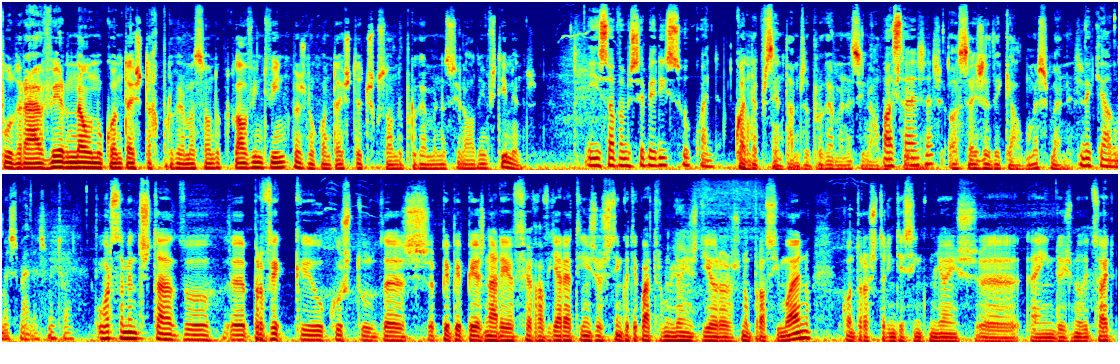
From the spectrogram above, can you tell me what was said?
Poderá haver, não no contexto da reprogramação do Portugal 2020, mas no contexto da discussão do Programa Nacional de Investimentos. E só vamos saber isso quando? Quando apresentarmos o Programa Nacional de Ou seja? Ou seja, daqui a algumas semanas. Daqui a algumas semanas, muito bem. O Orçamento de Estado uh, prevê que o custo das PPPs na área ferroviária atinja os 54 milhões de euros no próximo ano, contra os 35 milhões uh, em 2018.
